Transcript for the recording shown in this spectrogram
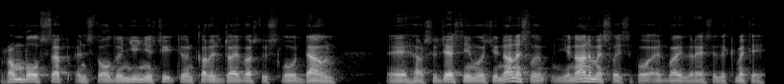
rumble SIP installed on Union Street to encourage drivers to slow down. Uh, her suggestion was unanimously, unanimously supported by the rest of the committee.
